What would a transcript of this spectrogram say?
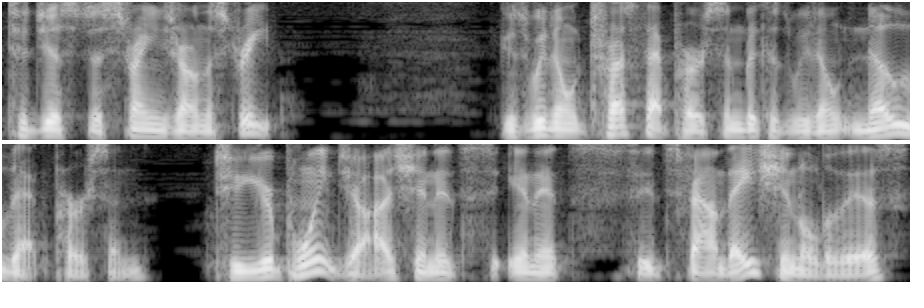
to just a stranger on the street? Because we don't trust that person because we don't know that person. To your point, Josh, and it's and it's it's foundational to this.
